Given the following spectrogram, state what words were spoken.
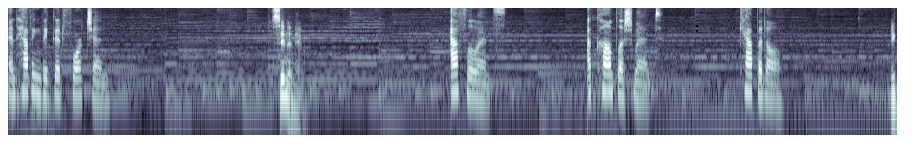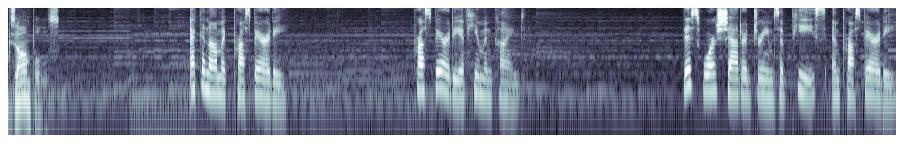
and having the good fortune. Synonym. Affluence, Accomplishment, Capital. Examples Economic prosperity, Prosperity of humankind. This war shattered dreams of peace and prosperity.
